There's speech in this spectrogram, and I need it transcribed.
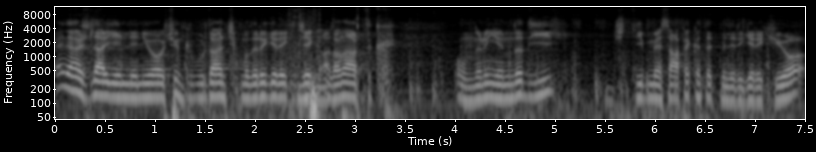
Enerjiler yenileniyor çünkü buradan çıkmaları gerekecek. Alan artık onların yanında değil. Ciddi bir mesafe kat etmeleri gerekiyor.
